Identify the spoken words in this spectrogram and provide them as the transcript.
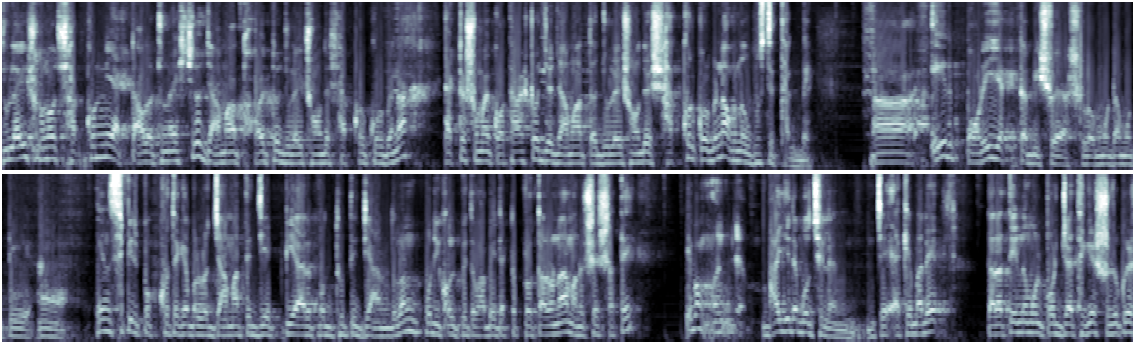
জুলাই সনদ স্বাক্ষর নিয়ে একটা আলোচনা এসেছিল জামাত হয়তো জুলাই সনদে স্বাক্ষর করবে না। একটা সময় কথা আসলো যে জামাত জুলাই সনদে স্বাক্ষর করবে না ওখানে উপস্থিত থাকবে। আহ, এর পরেই একটা বিষয় আসলো মোটামুটি এনসিপির পক্ষ থেকে বলল, জামাতে যে পিয়ার পদ্ধতি, যে আন্দোলন, পরিকল্পিতভাবে এটা একটা প্রতারণা মানুষের সাথে। এবং ভাই যেটা বলছিলেন যে একেবারে তারা তৃণমূল পর্যায় থেকে শুরু করে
